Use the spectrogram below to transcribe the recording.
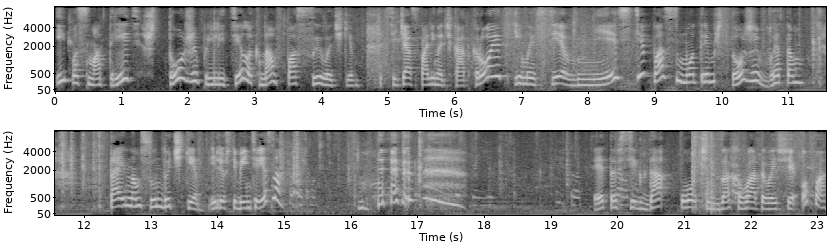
и посмотреть, что же прилетело к нам в посылочке. Сейчас Полиночка откроет, и мы все вместе посмотрим, что же в этом тайном сундучке. Илюш, тебе интересно? Это всегда очень захватывающе. Опа!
